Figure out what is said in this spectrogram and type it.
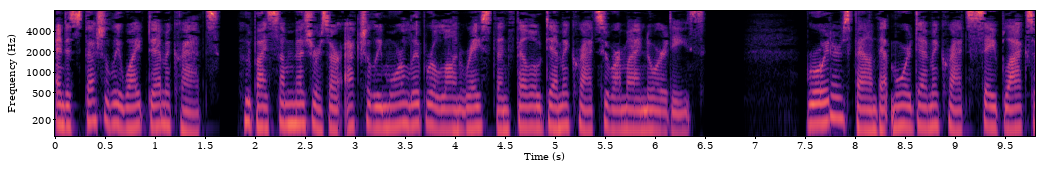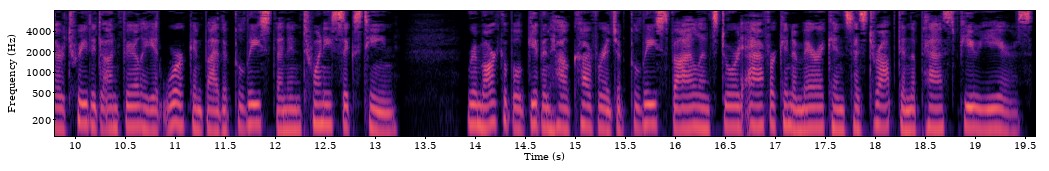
and especially white Democrats, who by some measures are actually more liberal on race than fellow Democrats who are minorities. Reuters found that more Democrats say blacks are treated unfairly at work and by the police than in 2016 remarkable given how coverage of police violence toward African Americans has dropped in the past few years,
